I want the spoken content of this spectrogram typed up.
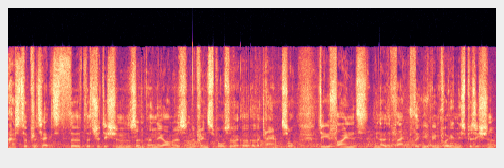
has to protect the, the traditions and, and the honours and the principles of a, of a council, do you find, you know, the fact that you've been put in this position,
